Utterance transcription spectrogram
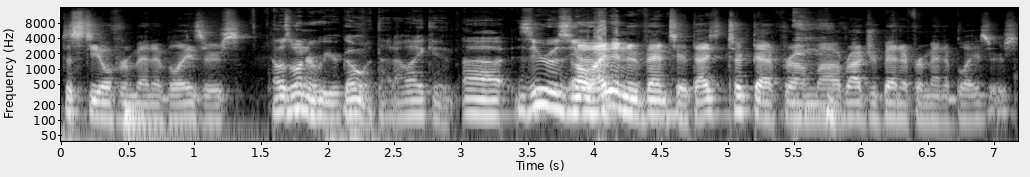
to steal from Men in Blazers. I was wondering where you're going with that. I like it. Uh, 0 0. Oh, I didn't invent it. I took that from uh, Roger Bennett from Men in Blazers.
